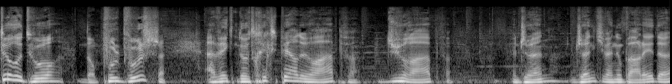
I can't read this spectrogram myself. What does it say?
de retour dans Pool Push avec notre expert de rap, du rap, John. John qui va nous parler de.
